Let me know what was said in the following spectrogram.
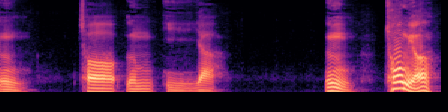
응, 처음이야. 응, 처음이야.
